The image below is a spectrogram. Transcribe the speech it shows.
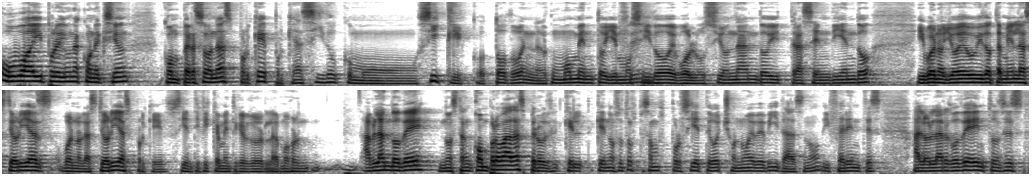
hubo ahí por ahí una conexión con personas, ¿por qué? Porque ha sido como cíclico todo en algún momento y hemos ido evolucionando y trascendiendo y bueno, yo he oído también las teorías, bueno, las teorías, porque científicamente creo que a lo mejor, hablando de, no están comprobadas, pero que, nosotros pasamos por siete, ocho, nueve vidas, ¿no? Diferentes a lo largo de, entonces,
